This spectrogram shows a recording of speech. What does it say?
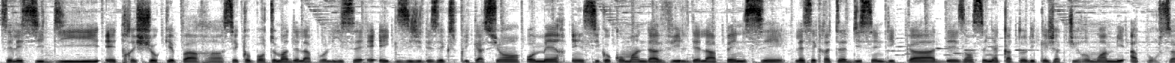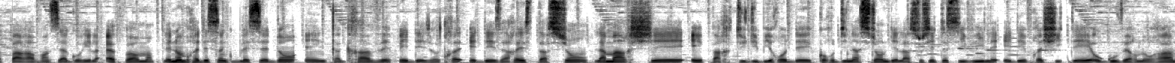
Celui-ci dit être choqué par ces comportements de la police et exige des explications au maire ainsi qu'au commandant ville de la PNC. Le secrétaire du syndicat des enseignants catholiques Jacques Turemouami a pour sa part avancé à Gorilla FM le nombre de cinq blessés dont un cas grave et des autres et des arrestations. La marche est partie du bureau de coordination de la société civile et devrait chiter au gouvernorat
